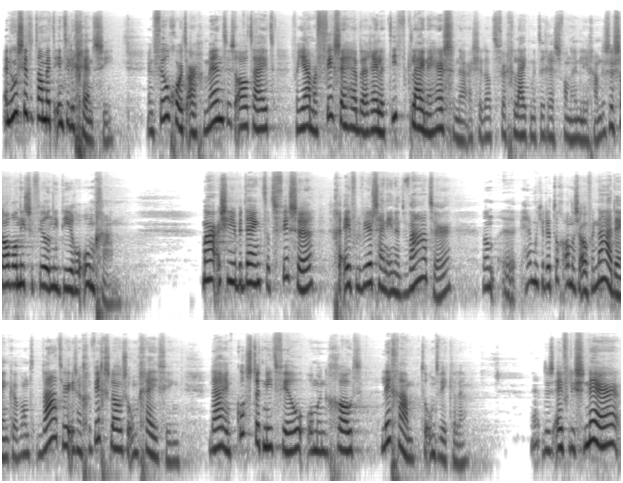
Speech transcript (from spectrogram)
En hoe zit het dan met intelligentie? Een veelgehoord argument is altijd van ja, maar vissen hebben relatief kleine hersenen als je dat vergelijkt met de rest van hun lichaam. Dus er zal wel niet zoveel in die dieren omgaan. Maar als je je bedenkt dat vissen geëvolueerd zijn in het water, dan uh, moet je er toch anders over nadenken. Want water is een gewichtsloze omgeving. Daarin kost het niet veel om een groot lichaam te ontwikkelen. Dus evolutionair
